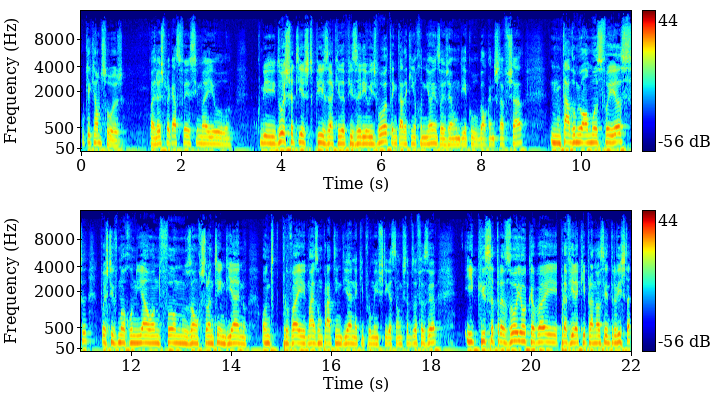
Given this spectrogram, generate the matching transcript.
o que é que almoçou hoje? Olha, hoje por acaso foi assim meio. Comi duas fatias de pizza aqui da Pizzaria Lisboa, tenho estado aqui em reuniões, hoje é um dia que o Belcanto está fechado metade do meu almoço foi esse. Depois tive uma reunião onde fomos a um restaurante indiano, onde provei mais um prato indiano aqui por uma investigação que estamos a fazer e que se atrasou e eu acabei para vir aqui para a nossa entrevista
